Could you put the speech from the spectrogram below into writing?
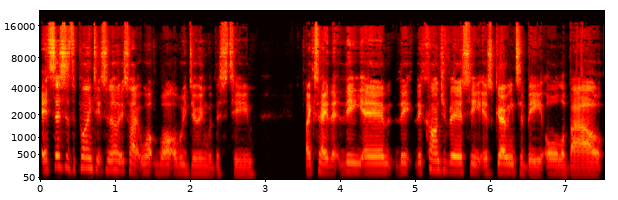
it's this is the point. It's no. It's like what what are we doing with this team? Like I say, the the um, the, the controversy is going to be all about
